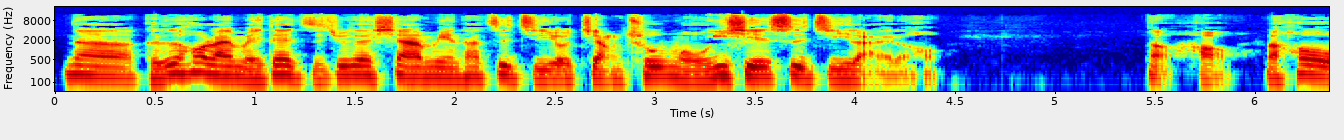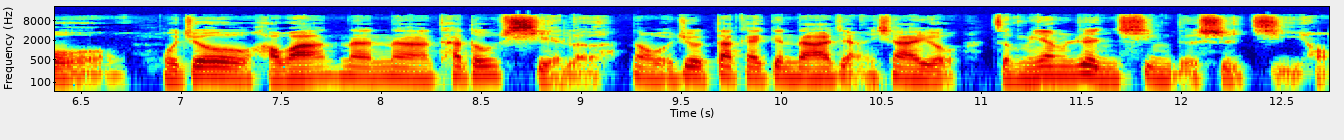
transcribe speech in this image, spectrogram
那可是后来美代子就在下面，他自己有讲出某一些事迹来了，吼。那好，然后。我就好吧，那那他都写了，那我就大概跟大家讲一下有怎么样任性的事迹哈。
